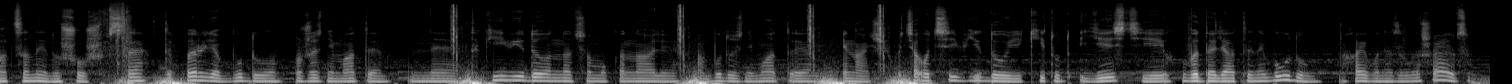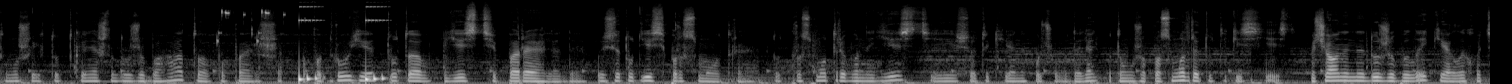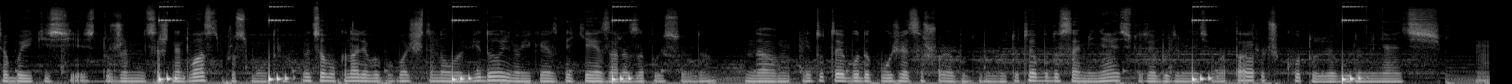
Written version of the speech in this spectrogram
Пацани, ну що ж, все. Тепер я буду вже знімати не такі відео на цьому каналі, а буду знімати іначе. Хоча оці відео, які тут є, я їх видаляти не буду. Нехай вони залишаються, тому що їх тут, звісно, дуже багато, по-перше. По-друге, тут є перегляди. Тобто тут є просмотри. Тут просмотри вони є, і все-таки я не хочу видаляти, тому що просмотри тут якісь є. Хоча вони не дуже великі, але хоча якісь є. Дуже це ж не 20 просмотрів. На цьому каналі ви побачите нове відео, ну, яке, яке я зараз записую, да. Да, і тут я буду, виходить, що я буду робити? Тут я буду все міняти, тут я буду міняти аватарочку, тут я буду міняти.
